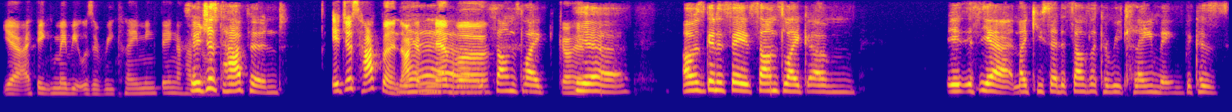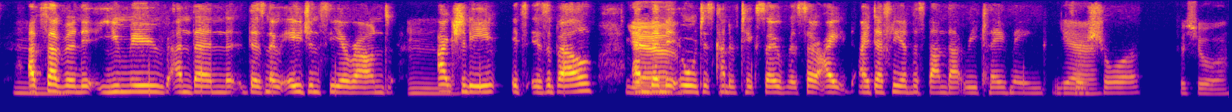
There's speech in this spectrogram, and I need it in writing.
yeah, I think maybe it was a reclaiming thing. I so it just happened it just happened. I have never It sounds like Go ahead. yeah. I was gonna say it sounds like um, it, it's yeah, like you said, it sounds like a reclaiming because at Mm, seven it, you move and then there's no agency around. mm, Actually, it's Isabel, and then it all just kind of takes over. So I I definitely understand that reclaiming Yeah. for sure. for sure.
